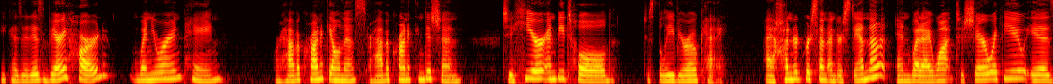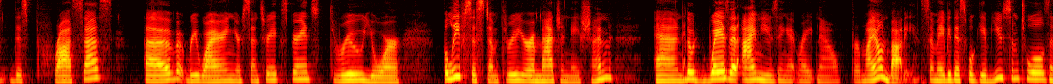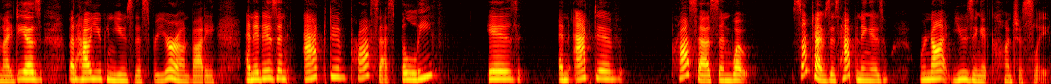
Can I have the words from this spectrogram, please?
because it is very hard when you are in pain or have a chronic illness or have a chronic condition to hear and be told, just believe you're okay. I 100% understand that. And what I want to share with you is this process of rewiring your sensory experience through your belief system, through your imagination, and the ways that I'm using it right now for my own body. So maybe this will give you some tools and ideas about how you can use this for your own body. And it is an active process. Belief is an active process. And what sometimes is happening is we're not using it consciously.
